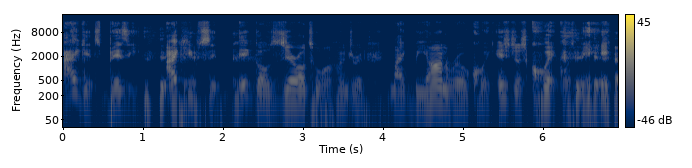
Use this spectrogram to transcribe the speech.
I gets busy. I keep it. It goes zero to hundred like beyond real quick. It's just quick with me.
